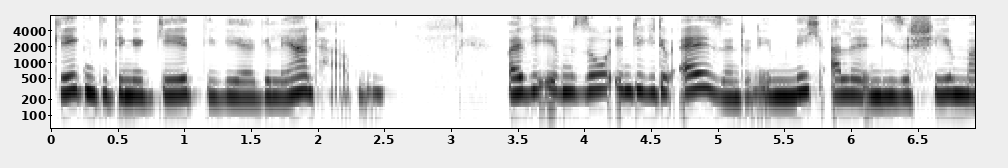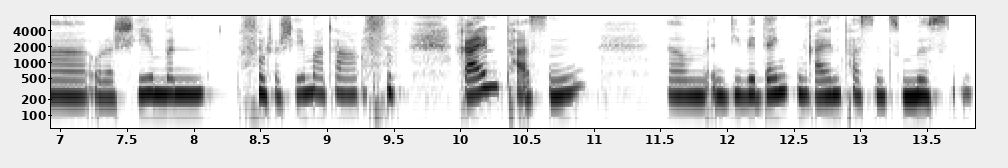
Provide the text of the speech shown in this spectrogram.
gegen die Dinge geht, die wir gelernt haben weil wir eben so individuell sind und eben nicht alle in diese Schema oder Schemen oder Schemata reinpassen, ähm, in die wir denken, reinpassen zu müssen.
